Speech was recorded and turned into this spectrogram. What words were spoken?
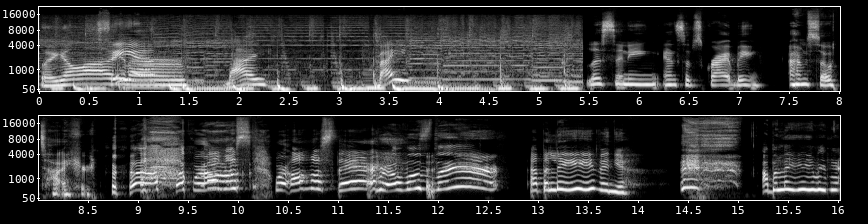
See you later. See ya. Bye. Bye. Listening and subscribing. I'm so tired. We're almost we're almost there. We're almost there. I believe in you. I believe in you.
